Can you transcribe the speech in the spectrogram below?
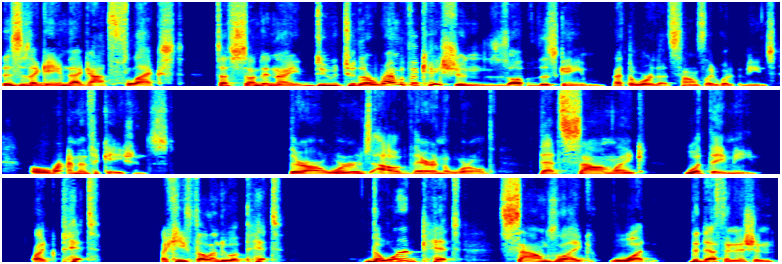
This is a game that got flexed to Sunday night due to the ramifications of this game. That's the word that sounds like what it means. Ramifications. There are words out there in the world that sound like what they mean, like pit, like he fell into a pit. The word pit sounds like what the definition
